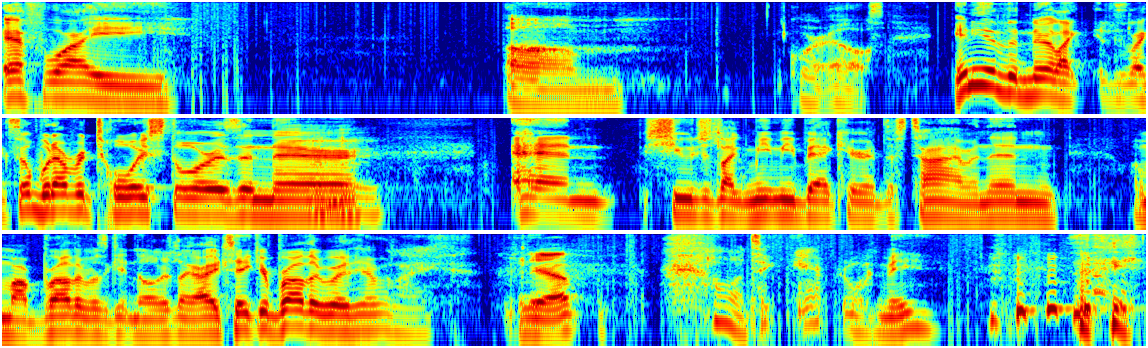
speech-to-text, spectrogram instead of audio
Fye, um, where else? Any of the ner- like like so whatever toy store is in there, mm-hmm. and she would just like meet me back here at this time. And then when my brother was getting older, she's like, all right, take your brother with you. I'm like, Yep. I don't want to take Aaron with me.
